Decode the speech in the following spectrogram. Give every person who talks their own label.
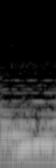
Speaker 1: Mm-hmm.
